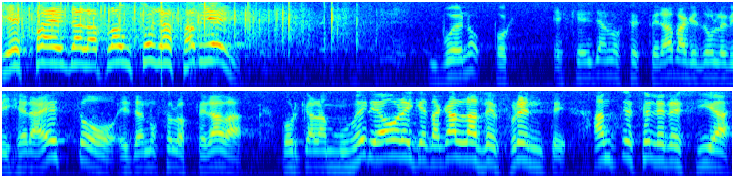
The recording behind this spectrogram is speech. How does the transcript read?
Y es para ella el aplauso, ya está bien. Bueno, pues es que ella no se esperaba que yo le dijera esto, ella no se lo esperaba, porque a las mujeres ahora hay que atacarlas de frente. Antes se le decía,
